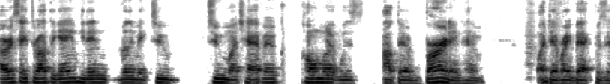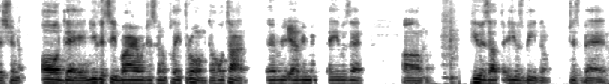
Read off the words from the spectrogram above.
I would say throughout the game, he didn't really make too too much happen. Coman yeah. was out there burning him at that right back position all day, and you could see Bayern was just going to play through him the whole time. Every yeah. every minute that he was in, um, he was out there. He was beating him just bad.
